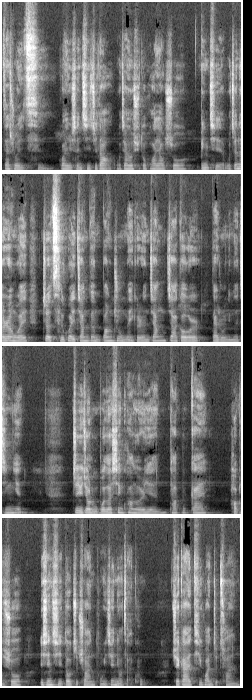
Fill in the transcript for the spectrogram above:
再说一次，关于神奇之道，我将有许多话要说，并且我真的认为这词汇将更帮助每个人将架构二带入你们的经验。至于就鲁伯的现况而言，他不该，好比说，一星期都只穿同一件牛仔裤，却该替换着穿。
